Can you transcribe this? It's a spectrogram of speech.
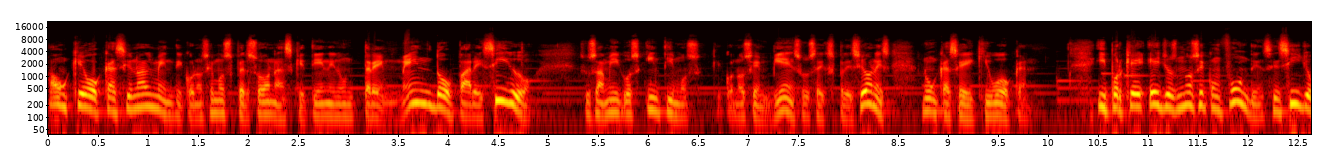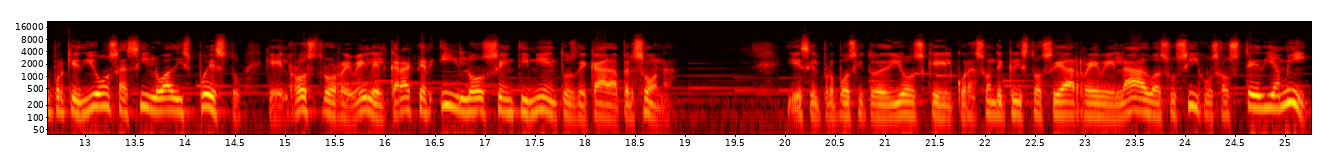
aunque ocasionalmente conocemos personas que tienen un tremendo parecido. Sus amigos íntimos, que conocen bien sus expresiones, nunca se equivocan. ¿Y por qué ellos no se confunden? Sencillo, porque Dios así lo ha dispuesto, que el rostro revele el carácter y los sentimientos de cada persona. Y es el propósito de Dios que el corazón de Cristo sea revelado a sus hijos, a usted y a mí.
